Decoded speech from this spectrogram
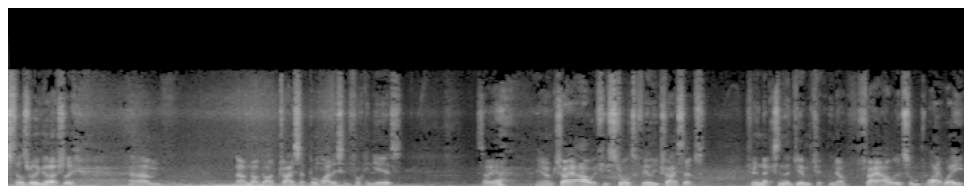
Feels really good actually. Um, I've not got a tricep pump like this in fucking years. So yeah, you know, try it out if you struggle to feel your triceps. If you're next in the gym, you know, try it out with some lightweight,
